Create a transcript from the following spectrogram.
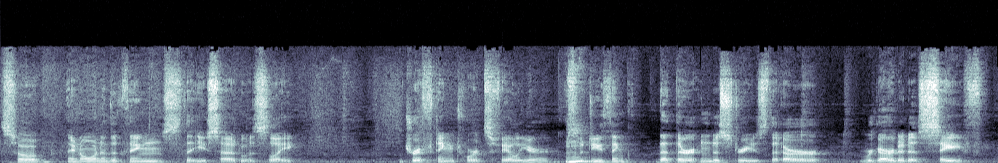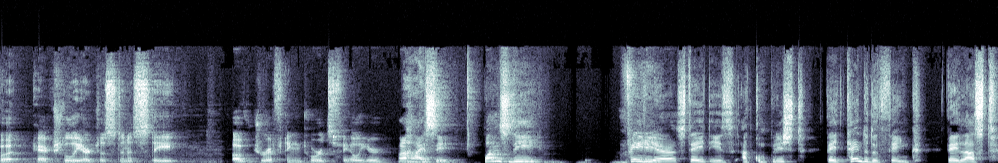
So I know one of the things that you said was like drifting towards failure. So do you think that there are industries that are regarded as safe but actually are just in a state of drifting towards failure? Uh, I see. Once the failure state is accomplished, they tend to think they last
